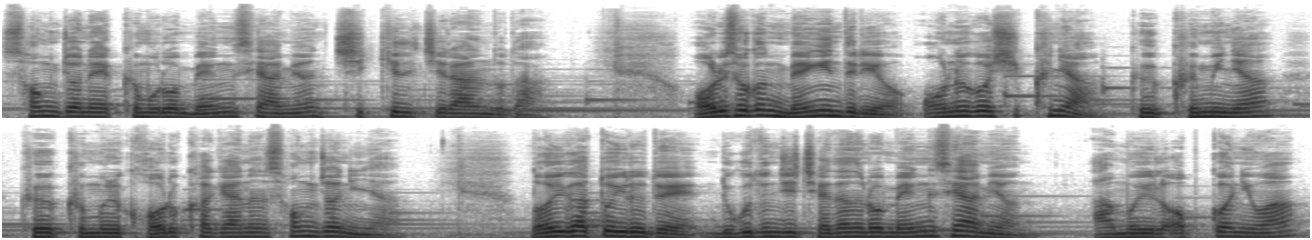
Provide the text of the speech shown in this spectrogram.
성전의 금으로 맹세하면 지킬지라 하는도다. 어리석은 맹인들이여 어느 것이 크냐 그 금이냐 그 금을 거룩하게 하는 성전이냐 너희가 또 이르되 누구든지 재단으로 맹세하면 아무 일 없거니와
